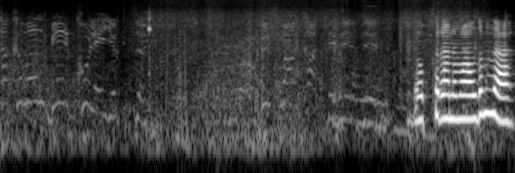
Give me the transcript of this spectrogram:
Takımın bir kule yıktı. Düşman katledildi. Yok kıranımı aldım da.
